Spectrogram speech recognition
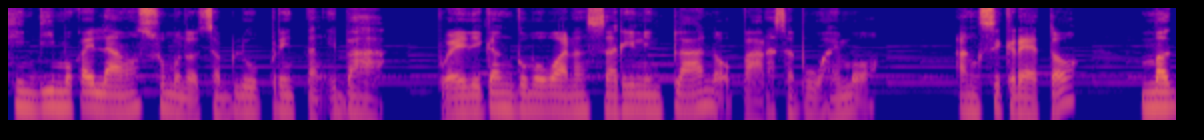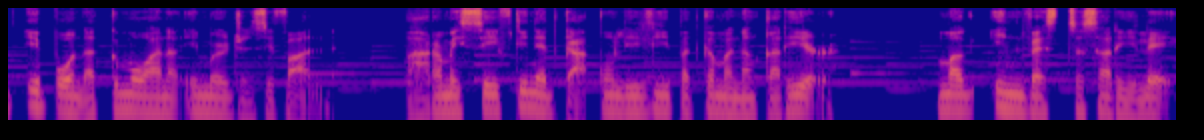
Hindi mo kailangang sumunod sa blueprint ng iba. Pwede kang gumawa ng sariling plano para sa buhay mo. Ang sikreto, mag-ipon at gumawa ng emergency fund para may safety net ka kung lilipat ka man ng career. Mag-invest sa sarili,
